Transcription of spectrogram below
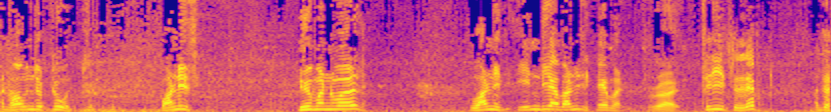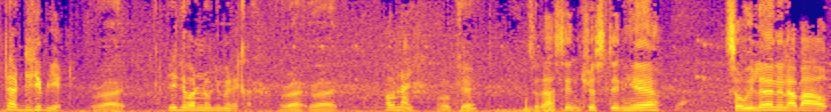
and found the truth. One is human world, one is India, one is heaven. Right. Three is left, and the third disappeared. Right. This is the one of the miracle. Right. Right. How nice. Okay. So that's interesting here. So we're learning about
